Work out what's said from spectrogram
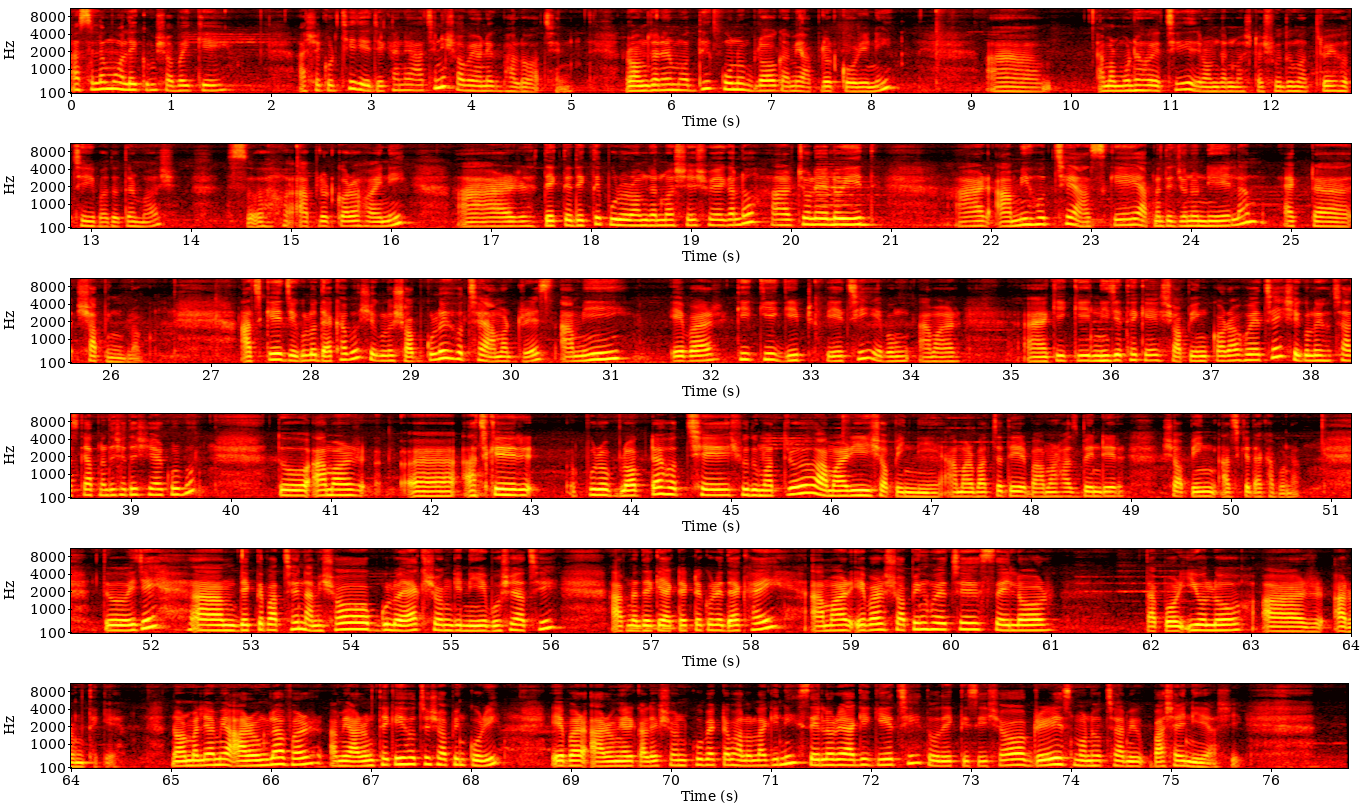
আসসালামু আলাইকুম সবাইকে। আশা করছি যে যেখানে আছেন সবাই অনেক ভালো আছেন। রমজানের মধ্যে কোনো ব্লগ আমি আপলোড করিনি। আমার মনে হয়েছে রমজান মাসটা শুধুমাত্রই হচ্ছে ইবাদতের মাস। সো, আপলোড করা হয়নি। আর দেখতে দেখতে পুরো রমজান মাস শেষ হয়ে গেল আর চলে এলো ঈদ। আর আমি হচ্ছে আজকে আপনাদের জন্য নিয়ে এলাম একটা শপিং ব্লগ আজকে যেগুলো দেখাবো সেগুলো সবগুলোই হচ্ছে আমার ড্রেস। আমি এবার কি কি গিফট পেয়েছি এবং আমার কি কি নিজে থেকে শপিং করা হয়েছে সেগুলোই হচ্ছে আজকে আপনাদের সাথে শেয়ার করব। তো আমার আজকের পুরো ব্লগটা হচ্ছে শুধুমাত্র আমারই শপিং নিয়ে, আমার বাচ্চাদের বা আমার হাজব্যান্ডের শপিং আজকে দেখাবো না। তো এই যে দেখতে পাচ্ছেন আমি সবগুলো একসঙ্গে নিয়ে বসে আছি। আপনাদেরকে একটা একটা করে দেখাই। আমার এবার শপিং হয়েছে সেলর তারপর ইয়োলো আর আরং থেকে। নর্মালি আমি আরং লাভার আমি আরং থেকেই হচ্ছে শপিং করি। এবার আরংয়ের কালেকশন খুব একটা ভালো লাগেনি। সেলরে আগে গিয়েছি, তো দেখতেছি সব ড্রেস মনে হচ্ছে আমি বাসায় নিয়ে আসি।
